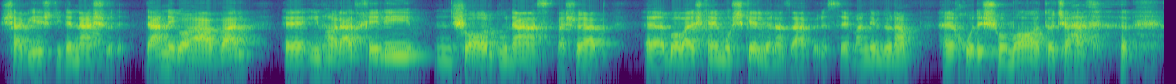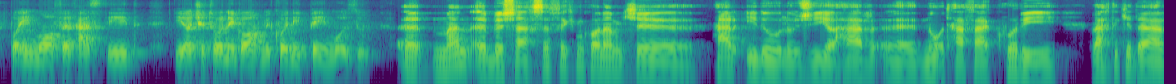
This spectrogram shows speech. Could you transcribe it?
شبیهش دیده نشده. در نگاه اول این حالت خیلی شعارگونه است و شاید باورش کمی مشکل به نظر برسه. من نمی‌دونم خود شما تا چه حد با این موافق هستید یا چطور نگاه می‌کنید به این موضوع؟ من به شخصه فکر می‌کنم که هر ایدئولوژی یا هر نوع تفکری وقتی که در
